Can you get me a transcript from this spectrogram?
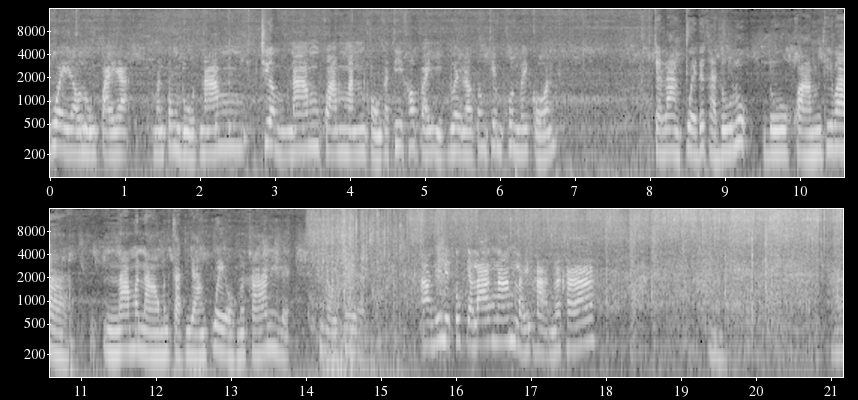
กล้วยเอาลงไปอะ มันต้องดูดน้ำเชื่อมน้ำความมันของกะทิเข้าไปอีกด้วย เราต้องเข้มข้นไว้ก่อน จะล้างกล้วยด้วยค่ะ ดูลูกดูความที่ว่าน้ำมะนาวมันกัดยางกล้วยออกนะคะ นี่แหละ ที่เราแช่อ้าวนี่เมตุกจะล้างน้ำไหลผ่านนะคะอืมอ่า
